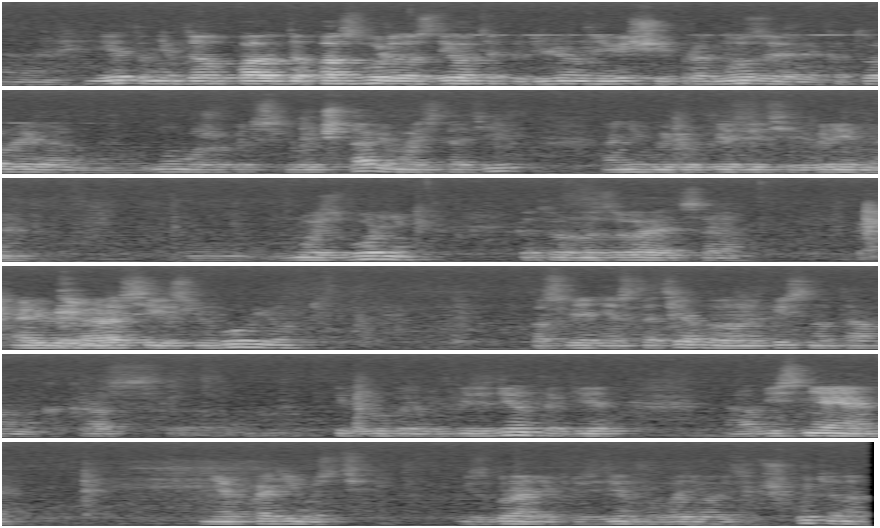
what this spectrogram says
Э, и это мне позволило сделать определенные вещи и прогнозы, которые, ну, может быть, если вы читали мои статьи, они были в газете «Время», э, мой сборник, который называется «О России с любовью». Последняя статья была написана там как раз э, перед выборами президента, где, объясняя необходимость избрания президента Владимира Владимировича Путина,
